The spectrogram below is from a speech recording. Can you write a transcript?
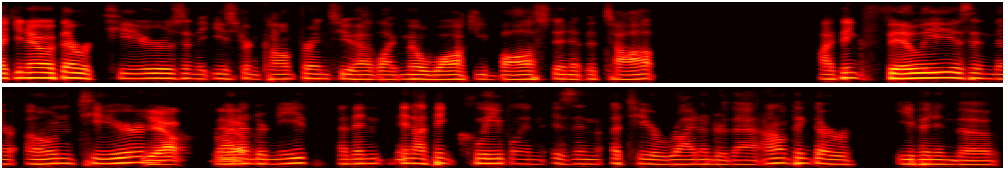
like you know if there were tiers in the Eastern Conference, you have like Milwaukee, Boston at the top. I think Philly is in their own tier. Yeah. Right yep. underneath. And then then I think Cleveland is in a tier right under that. I don't think they're even in the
